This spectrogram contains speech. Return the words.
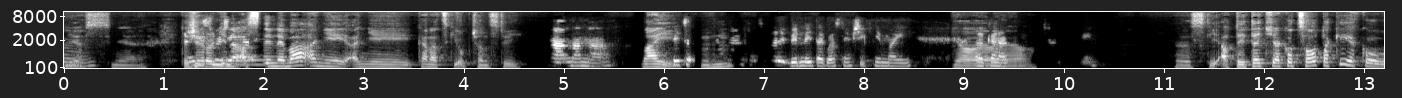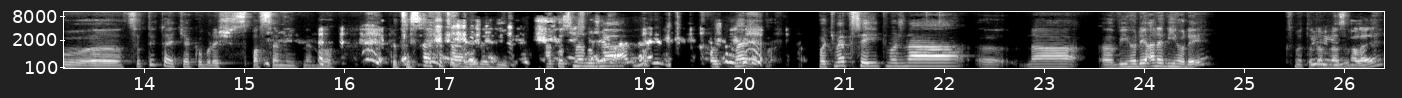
Mm. Jasně. Takže rodina říkali, asi nemá ani, ani kanadské občanství. Má, má, má. Mají. Ty, co mm-hmm. tady bydlí, tak vlastně všichni mají jo, jo, jo. Hezký. A ty teď jako co? Taky jako, uh, co ty teď jako budeš s pasem mít? Nebo to, co se jako celé bude dít? A to jsme možná, pojďme, pojďme přejít možná uh, na výhody a nevýhody? Jak jsme to tam mm-hmm. nazvali?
